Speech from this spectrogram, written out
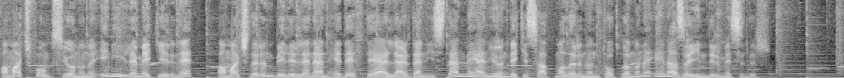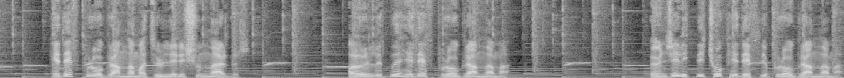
amaç fonksiyonunu en iyilemek yerine, amaçların belirlenen hedef değerlerden istenmeyen yöndeki sapmalarının toplamını en aza indirmesidir. Hedef programlama türleri şunlardır. Ağırlıklı hedef programlama. Öncelikli çok hedefli programlama.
